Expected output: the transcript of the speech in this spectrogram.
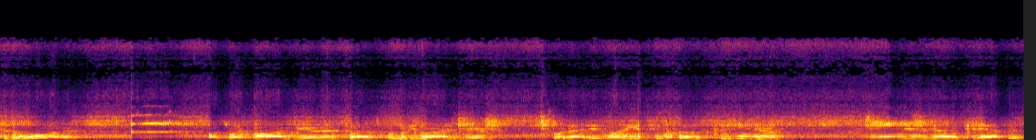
to the water. I was walking along there and I saw somebody lying there, but I didn't want to get too close because, you know, you never know what could happen.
